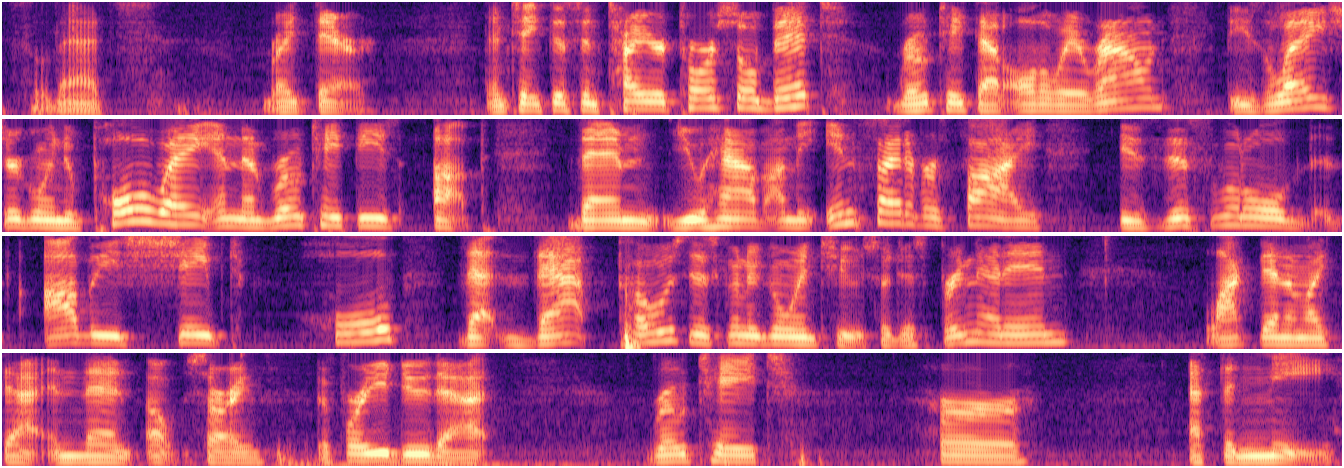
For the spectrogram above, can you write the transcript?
So that's right there. Then take this entire torso bit, rotate that all the way around. These legs, you're going to pull away and then rotate these up. Then you have on the inside of her thigh, is this little oddly shaped hole that that post is going to go into. So just bring that in, lock that in like that. And then, oh, sorry, before you do that, rotate her at the knee.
